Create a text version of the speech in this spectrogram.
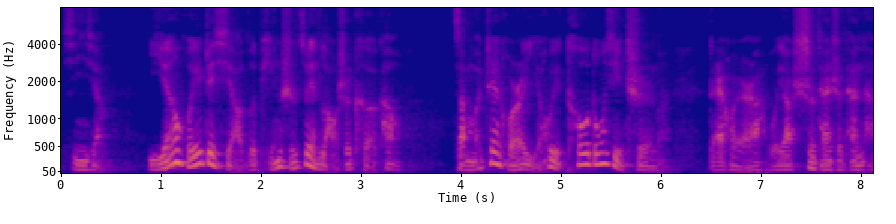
心想。颜回这小子平时最老实可靠，怎么这会儿也会偷东西吃呢？待会儿啊，我要试探试探他。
